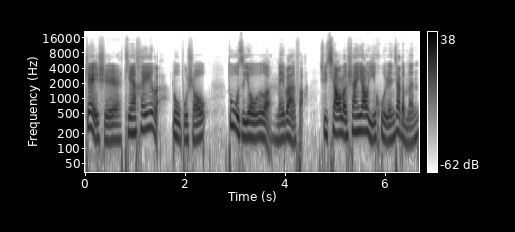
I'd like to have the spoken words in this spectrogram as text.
这时天黑了，路不熟，肚子又饿，没办法，去敲了山腰一户人家的门，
